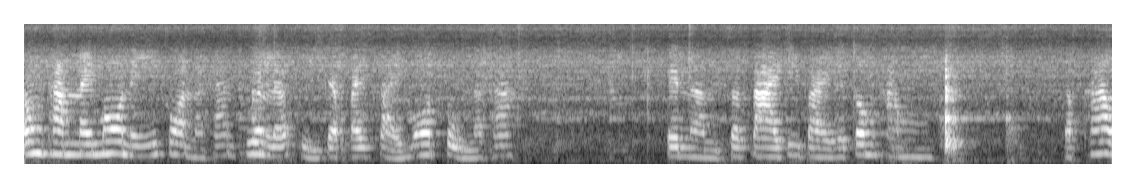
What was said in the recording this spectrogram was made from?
ต้องทำในหม้อนี้ก่อนนะคะ เพื่อนแล้วถึงจะไปใส่หม้อตุ๋นนะคะ เป็นสไตล์ที่ใบจะต้องทำกับข้าว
